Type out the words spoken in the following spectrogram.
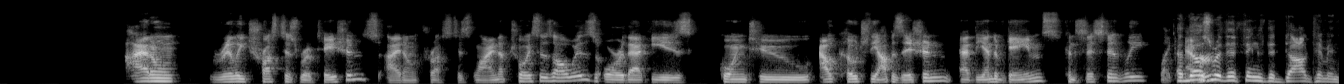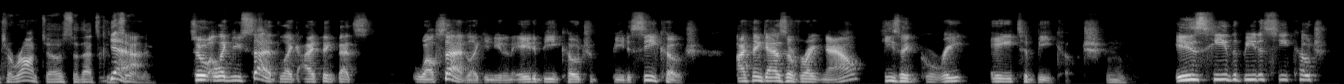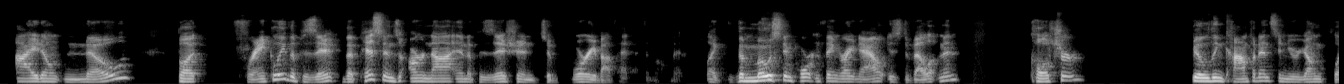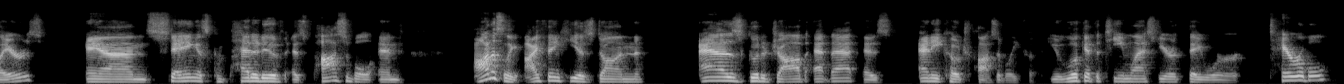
I don't really trust his rotations. I don't trust his lineup choices always, or that he's going to outcoach the opposition at the end of games consistently. Like And those were the things that dogged him in Toronto, so that's Yeah. So like you said, like I think that's well said. Like you need an A to B coach, B to C coach. I think as of right now, he's a great A to B coach. Mm. Is he the B to C coach? I don't know, but frankly, the position the Pistons are not in a position to worry about that at the moment. Like the most important thing right now is development, culture, building confidence in your young players, and staying as competitive as possible. And honestly, I think he has done as good a job at that as any coach possibly could. You look at the team last year, they were terrible,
